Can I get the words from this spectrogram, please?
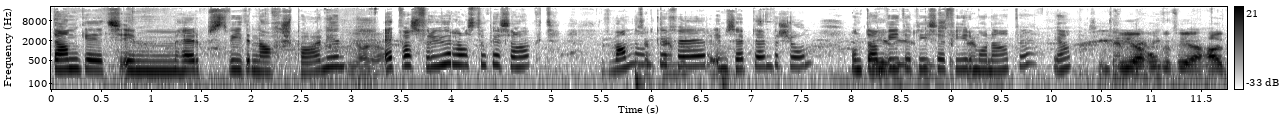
Dann geht es im Herbst wieder nach Spanien. Ja, ja. Etwas früher hast du gesagt. Wann ungefähr? Im September schon. Und dann Ja, wieder ja, diese vier September. Monate. Ja. Sind wir ungefähr halb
